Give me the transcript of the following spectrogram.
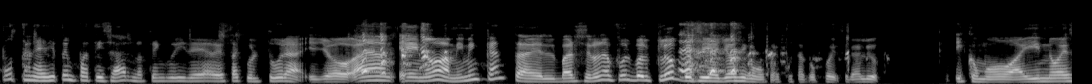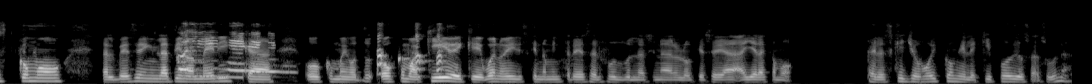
puta, necesito empatizar, no tengo idea de esta cultura. Y yo, ah, eh, no, a mí me encanta el Barcelona Fútbol Club, decía yo, así como, puta, ¿cómo decir algo? Y como ahí no es como tal vez en Latinoamérica o como en o como aquí de que, bueno, es que no me interesa el fútbol nacional o lo que sea, ahí era como, pero es que yo voy con el equipo de Osasuna.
